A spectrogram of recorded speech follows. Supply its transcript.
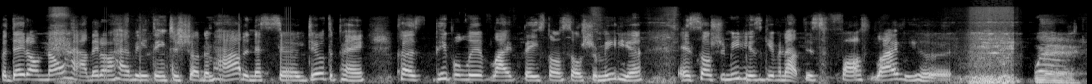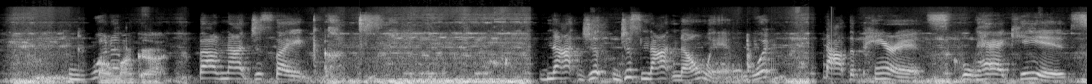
But they don't know how. They don't have anything to show them how to necessarily deal with the pain because people live life based on social media, and social media is giving out this false livelihood. Well, Man, what oh my god. about not just like not just just not knowing what about the parents who had kids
